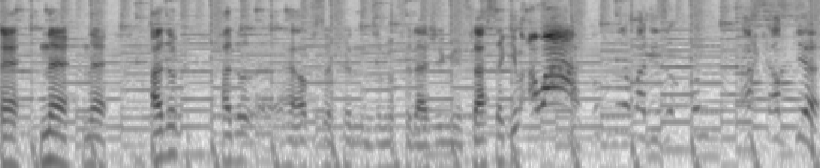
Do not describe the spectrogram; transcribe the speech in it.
Ne, ne, ne. Also, also, Herr Officer, können Sie mir vielleicht irgendwie ein Pflaster geben? Aua! Gucken Sie doch mal diese Un... Ach, habt ihr!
